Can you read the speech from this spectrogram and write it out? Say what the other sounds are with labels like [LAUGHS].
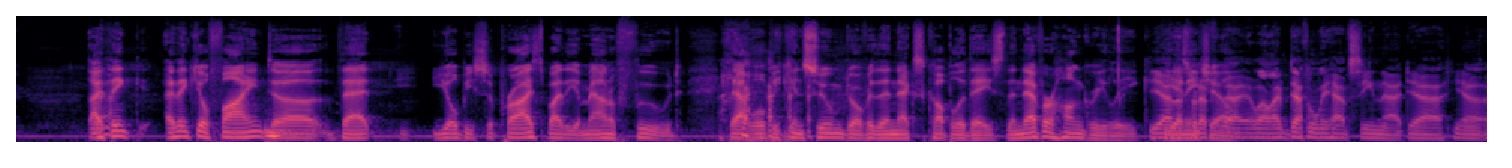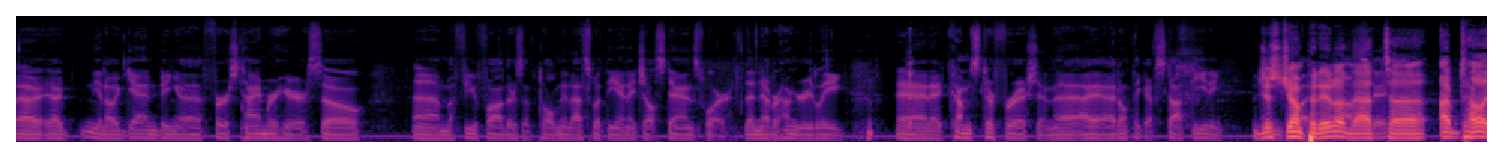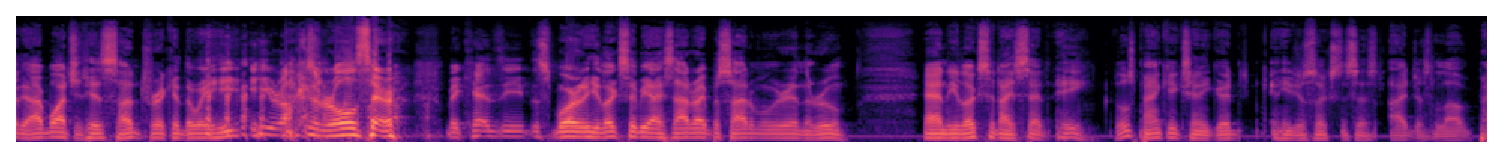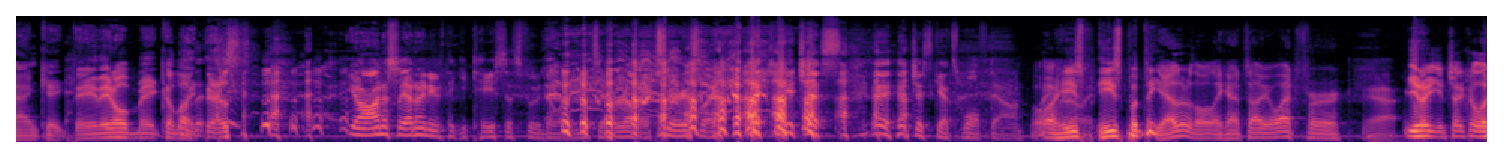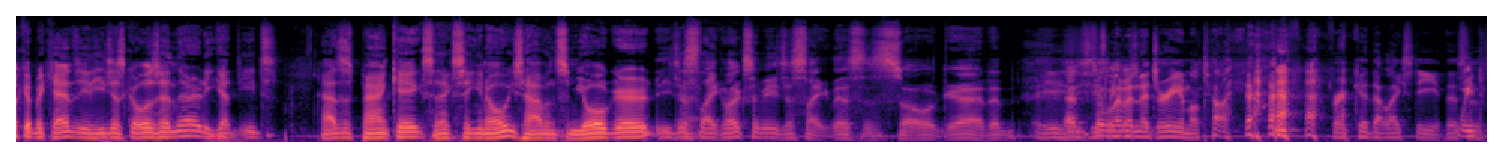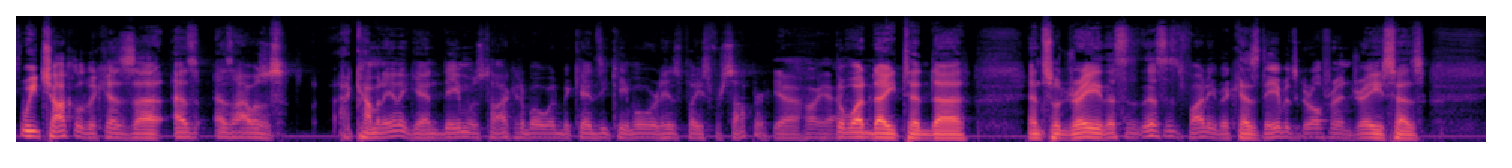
I think I think you'll find uh, that you'll be surprised by the amount of food that will be [LAUGHS] consumed over the next couple of days. The Never Hungry League, Yeah, NHL. I've, uh, well, I definitely have seen that. Yeah, yeah. Uh, uh, you know, again, being a first timer here, so um, a few fathers have told me that's what the NHL stands for, the Never Hungry League, and it comes to fruition. I, I don't think I've stopped eating. Just jumping in on that, uh, I'm telling you, I'm watching his son trick and the way he, he rocks and rolls there. [LAUGHS] Mackenzie, this morning, he looks at me. I sat right beside him when we were in the room. And he looks and I said, Hey, those pancakes any good? And he just looks and says, I just love pancake day. They don't make them like this. [LAUGHS] [LAUGHS] You know, honestly, I don't even think he tastes this food the way he eats it. Really, seriously, [LAUGHS] he just it just gets wolfed down. Like, Well, he's really. he's put together though. Like I tell you what, for Yeah. you know, you took a look at Mackenzie. He just goes in there and he gets eats has his pancakes. The next thing you know, he's having some yogurt. He just like looks at me, just like this is so good. And, He- and he's so living just- the dream. I'll tell you, [LAUGHS] for a kid that likes to eat. This we is we chuckled because uh, as as I was coming in again, Damon was talking about when Mackenzie came over to his place for supper. yeah, oh yeah. the one night and uh and so Dre this is this is funny because David's girlfriend Dre says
